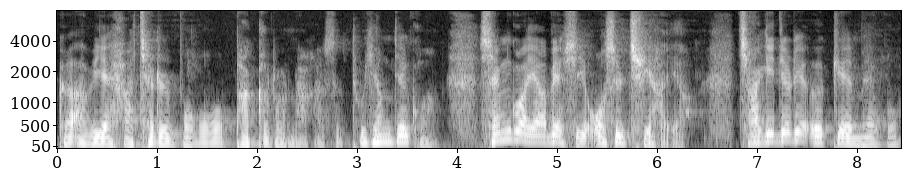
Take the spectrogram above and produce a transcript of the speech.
그 아비의 하체를 보고 밖으로 나가서 두 형제고 샘과 야벳이 옷을 취하여 자기들의 어깨에 메고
